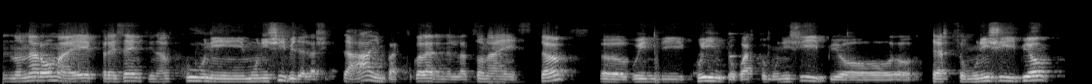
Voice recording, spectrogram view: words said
Nonna Roma è presente in alcuni municipi della città, in particolare nella zona est, eh, quindi quinto, quarto municipio, terzo municipio,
